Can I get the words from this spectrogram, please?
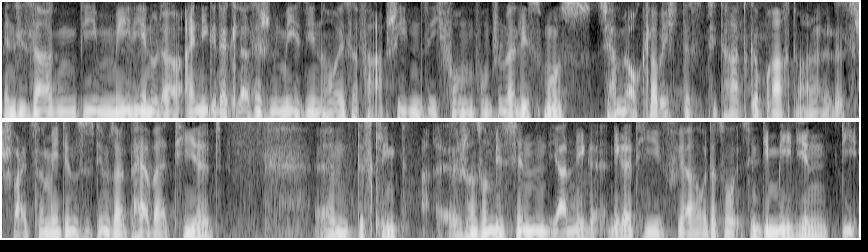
Wenn Sie sagen, die Medien oder einige der klassischen Medienhäuser verabschieden sich vom, vom Journalismus, Sie haben ja auch, glaube ich, das Zitat gebracht, das Schweizer Mediensystem sei pervertiert. Ähm, das klingt äh, schon so ein bisschen ja, neg negativ, ja, oder so. Sind die Medien, die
